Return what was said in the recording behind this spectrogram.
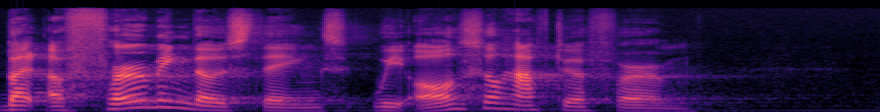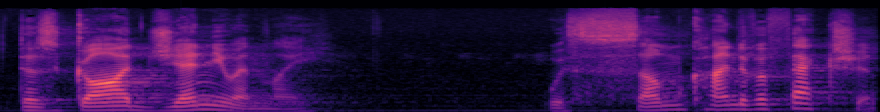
But affirming those things, we also have to affirm does God genuinely, with some kind of affection,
